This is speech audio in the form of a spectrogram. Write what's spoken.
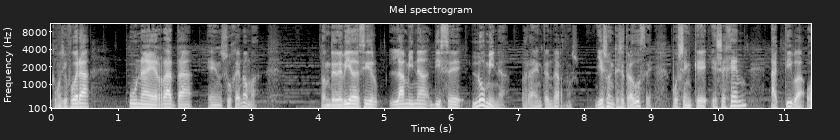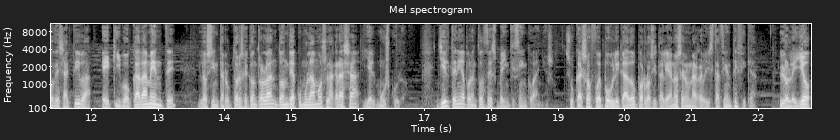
como si fuera una errata en su genoma. Donde debía decir lámina, dice lúmina, para entendernos. ¿Y eso en qué se traduce? Pues en que ese gen activa o desactiva equivocadamente los interruptores que controlan dónde acumulamos la grasa y el músculo. Jill tenía por entonces 25 años. Su caso fue publicado por los italianos en una revista científica. Lo leyó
